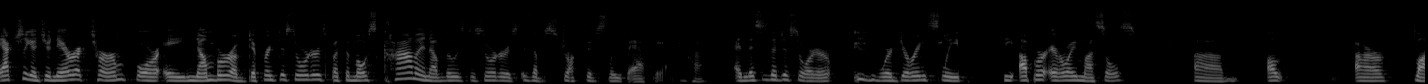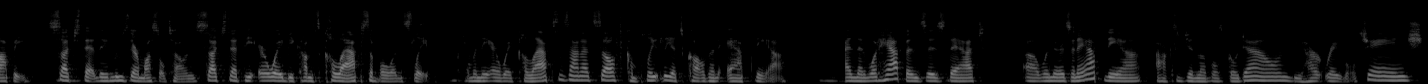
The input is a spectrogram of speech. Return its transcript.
actually a generic term for a number of different disorders, but the most common of those disorders is obstructive sleep apnea. Okay. And this is a disorder where during sleep, the upper airway muscles um, are floppy, such that they lose their muscle tone, such that the airway becomes collapsible in sleep. Okay. And when the airway collapses on itself completely, it's called an apnea. And then what happens is that Uh, when there's an apnea, oxygen levels go down, the heart rate will change.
